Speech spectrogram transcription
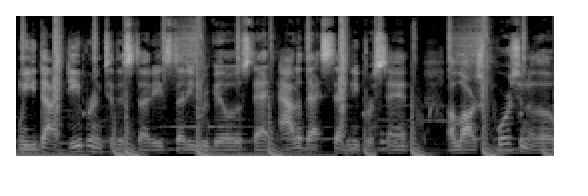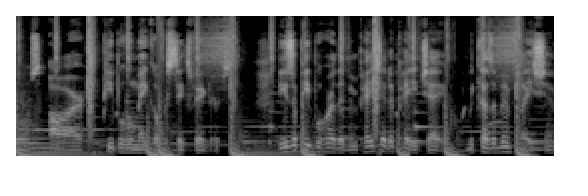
When you dive deeper into the study, study reveals that out of that 70%, a large portion of those are people who make over six figures. These are people who are living paycheck to paycheck because of inflation,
